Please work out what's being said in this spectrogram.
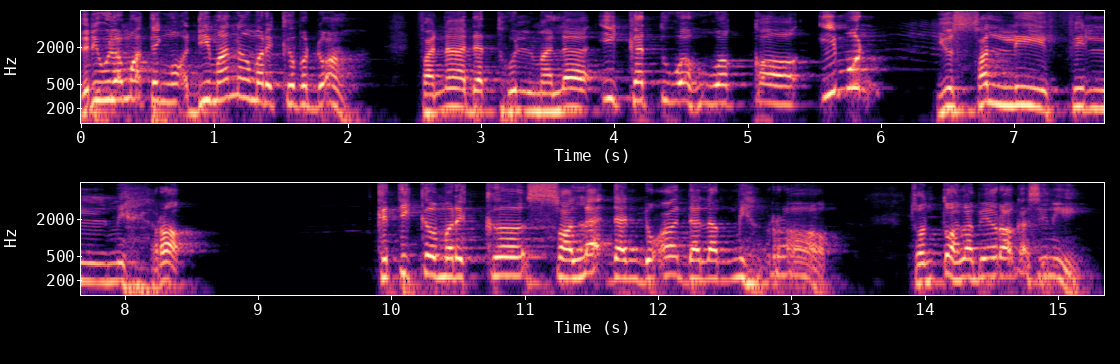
Jadi ulama tengok di mana mereka berdoa. Fanadatul malaikatu wa huwa qaimun yusalli fil mihrab. Ketika mereka solat dan doa dalam mihrab. Contohlah mihrab kat sini.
